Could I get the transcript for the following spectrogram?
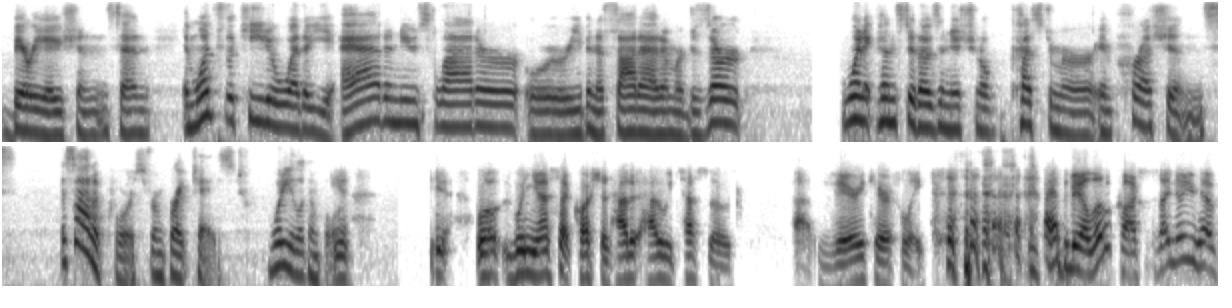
variations and and what's the key to whether you add a new slider or even a side item or dessert when it comes to those initial customer impressions, aside, of course, from great taste? What are you looking for? Yeah, yeah. Well, when you ask that question, how do how do we test those? Uh, very carefully. I have to be a little cautious. I know you have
